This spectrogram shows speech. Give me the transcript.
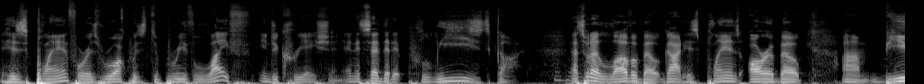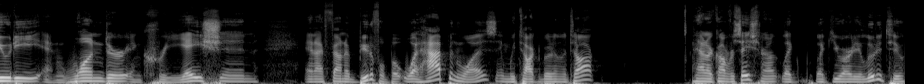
his plan for his ruach was to breathe life into creation. And it said that it pleased God. That's what I love about God. His plans are about um, beauty and wonder and creation. And I found it beautiful. But what happened was, and we talked about it in the talk, had our conversation around, like like you already alluded to,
